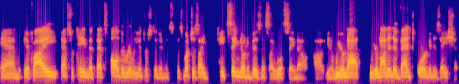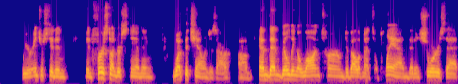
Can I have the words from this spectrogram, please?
And if I ascertain that that's all they're really interested in, as, as much as I hate saying no to business, I will say no. Uh, you know, we are not we are not an event organization. We are interested in in first understanding what the challenges are, um, and then building a long term developmental plan that ensures that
